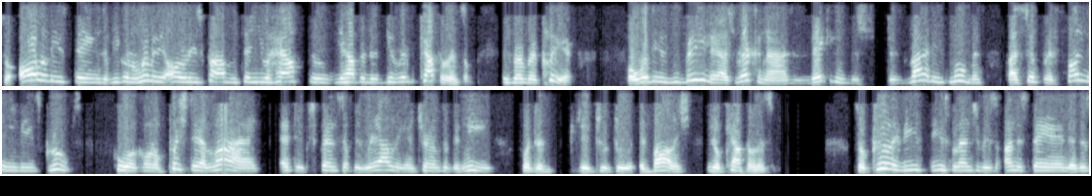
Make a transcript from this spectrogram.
So all of these things, if you're going to remedy all of these problems, then you have to you have to get rid of capitalism. It's very very clear. But what these billionaires recognize is they can divide these movements by simply funding these groups who are going to push their line at the expense of the reality in terms of the need for the to, to, to abolish you know capitalism. So clearly, these these philanthropists understand that this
